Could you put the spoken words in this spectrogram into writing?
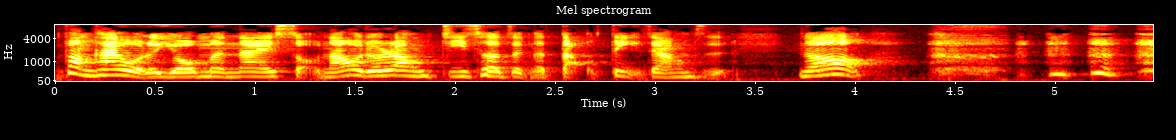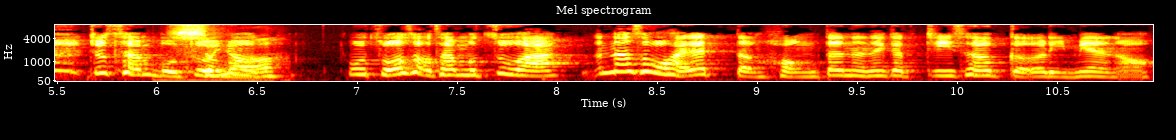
放开我的油门那一手，然后我就让机车整个倒地这样子，然后 就撑不住，因为我左手撑不住啊。那时候我还在等红灯的那个机车格里面哦，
